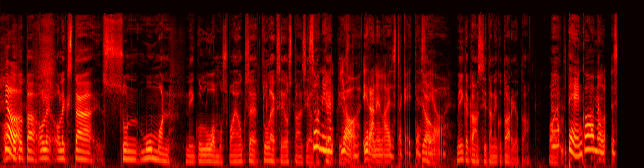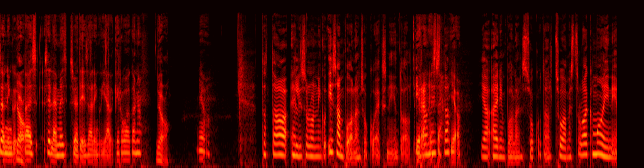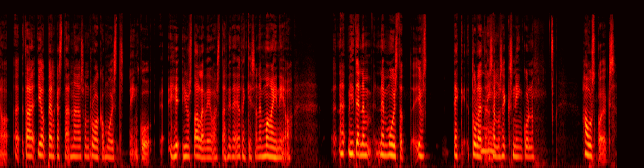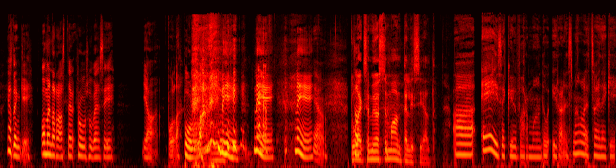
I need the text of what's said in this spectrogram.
Onko Joo. tota, oli, oliko tämä sun mummon niin kuin luomus vai onko se, tuleeko se jostain sieltä Se on ihan, keittiöstä? joo, iranilaisesta keittiöstä, Joo. joo. Minkä kanssa sitä niin kuin tarjotaan? Vai? Ah, teen mä, se on niinku, Joo. tai silleen me syötiin sitä niinku jälkiruokana. Joo. Joo. Tota, eli sulla on niinku isän puolen suku, eikö niin, tuolta Iranista. Iranista? Joo. Ja äidin puolen suku täältä Suomesta. Sulla on aika mainio, äh, tai jo pelkästään nämä sun ruokamuistot niinku, just alleviivasta, miten jotenkin sellainen mainio, ne- miten ne, ne muistot just tek- tulee Niin. niin. semmoiseksi niin kuin hauskoiksi. Jotenkin omenaraste, ruusuvesi ja Pulla. pulla. niin, niin, niin. Joo. Tuleeko se myös se manteli sieltä? Uh, ei se kyllä varmaan tule Iranista. Mä luulen, että se on jotenkin...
